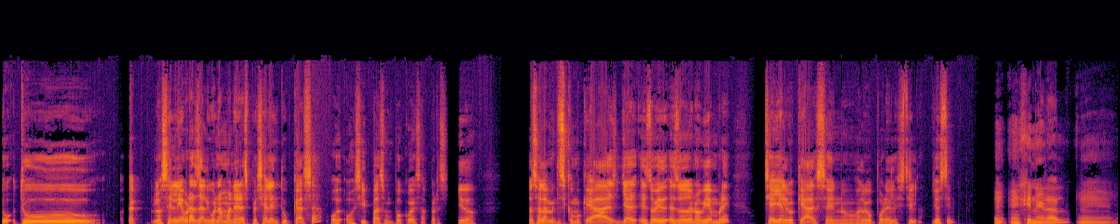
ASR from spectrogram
¿tú, tú lo celebras de alguna manera especial en tu casa o, o sí pasa un poco desapercibido? O sea, solamente es como que, ah, ya es 2, es 2 de noviembre, si hay algo que hacen o algo por el estilo. Justin. En, en general, eh,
